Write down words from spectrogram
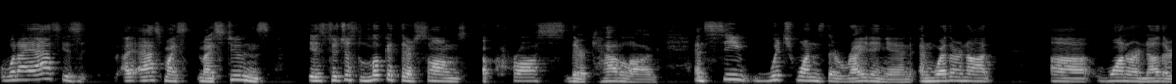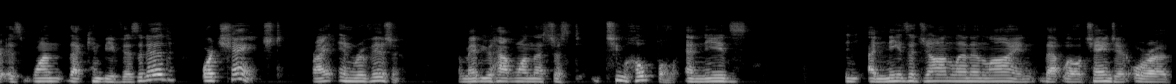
what I ask is, I ask my, my students is to just look at their songs across their catalog and see which ones they're writing in and whether or not uh, one or another is one that can be visited or changed, right, in revision. Or maybe you have one that's just too hopeful and needs uh, needs a John Lennon line that will change it, or a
